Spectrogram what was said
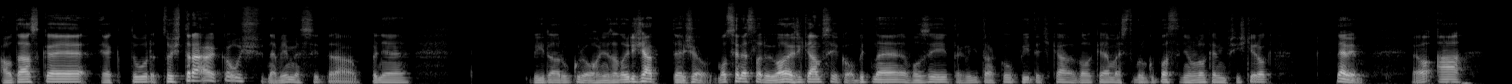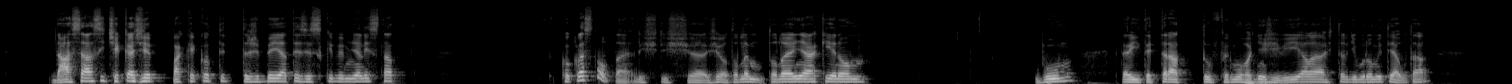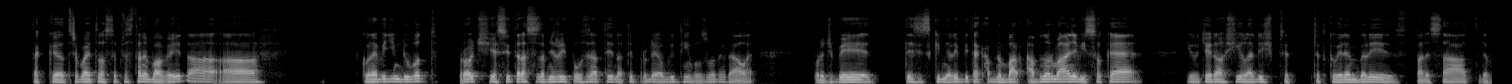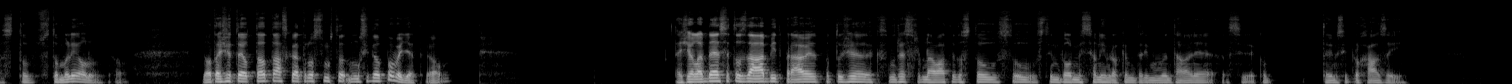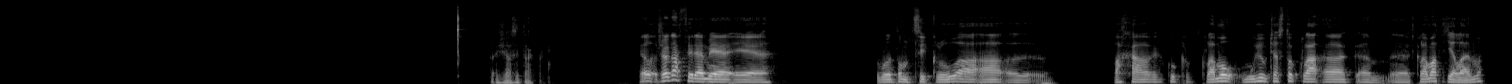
A otázka je, jak to, což teda jako už nevím, jestli teda úplně bych dal ruku do ohně za to, když já že jo, moc si nesleduju, ale říkám si jako obytné vozy, tak lidi to nakoupí teďka velké, a jestli to budu kupovat stejně velké příští rok, nevím. Jo, a dá se asi čekat, že pak jako ty tržby a ty zisky by měly snad jako klesnout, ne? Když, když eh, že jo, tohle, tohle je nějaký jenom boom, který teď teda tu firmu hodně živí, ale až ty lidi budou mít ty auta, tak eh, třeba je to zase přestane bavit a, a jako nevidím důvod, proč, jestli teda se zaměřují pouze na ty, na ty prodeje obytných vozů a tak dále, proč by ty zisky měly být tak abnormálně vysoké, i do těch dalších let, když před, před covidem byly 50, 100, 100 milionů. Jo. No takže to je ta otázka, na kterou si musíte odpovědět. Jo. Takže ledné se to zdá být právě, protože jak samozřejmě srovnáváte to s, tou, s, tou, s tím velmi silným rokem, který momentálně si, jako, kterým si procházejí. Takže asi tak. Jo, řada firm je, je v tomhle tom cyklu a, a bacha, jako klamou, můžou často kla, klamat tělem.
